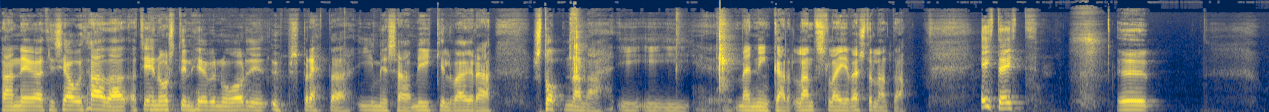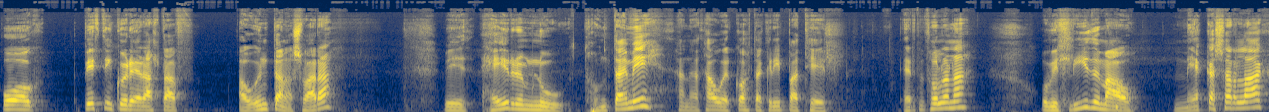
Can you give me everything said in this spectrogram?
þannig að þið sjáu það að, að Jane Austen hefur nú orðið uppspretta ímissa mikilvægra stopnana í, í, í menningar landslægi Vesturlanda. Eitt eitt uh, og byrtingur er alltaf á undan að svara. Við heyrum nú tóndæmi þannig að þá er gott að grípa til erðnþólana og við hlýðum á megasarlag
